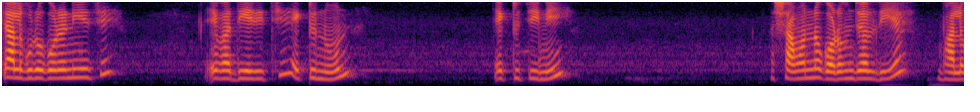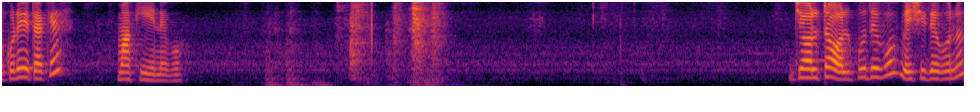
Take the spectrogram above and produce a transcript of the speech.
চাল গুঁড়ো করে নিয়েছি। এবার দিয়ে দিচ্ছি একটু নুন, একটু চিনি আর সামান্য গরম জল দিয়ে ভালো করে এটাকে মাখিয়ে নেব। জলটা অল্প দেব, বেশি দেব না।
